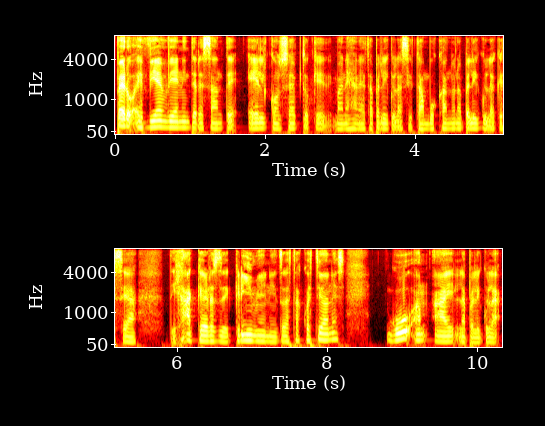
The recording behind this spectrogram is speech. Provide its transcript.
pero es bien, bien interesante el concepto que manejan esta película. Si están buscando una película que sea de hackers, de crimen y todas estas cuestiones, Who Am I, la película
